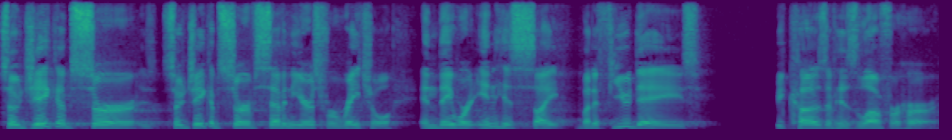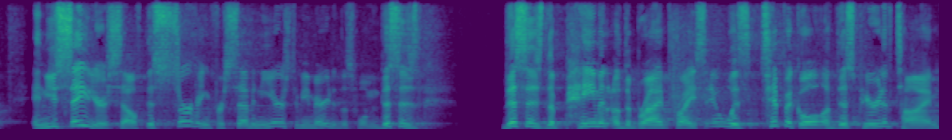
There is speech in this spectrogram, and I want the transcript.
so Jacob served so Jacob served seven years for Rachel, and they were in his sight but a few days because of his love for her. And you say to yourself, this serving for seven years to be married to this woman, this is this is the payment of the bride price. It was typical of this period of time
